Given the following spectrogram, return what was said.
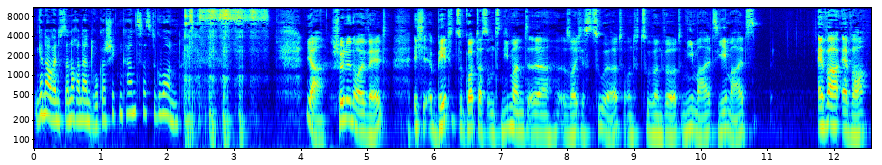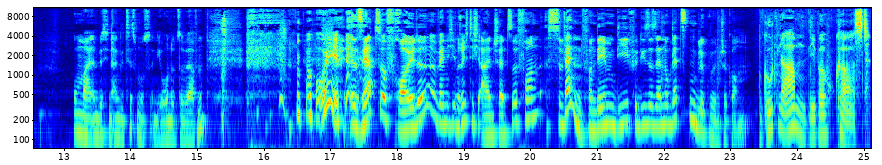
Genau, wenn du es dann noch an deinen Drucker schicken kannst, hast du gewonnen. Ja, schöne neue Welt. Ich bete zu Gott, dass uns niemand äh, solches zuhört und zuhören wird. Niemals, jemals. Ever, ever. Um mal ein bisschen Anglizismus in die Runde zu werfen. Ui. Sehr zur Freude, wenn ich ihn richtig einschätze, von Sven, von dem die für diese Sendung letzten Glückwünsche kommen. Guten Abend, lieber Hukast.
